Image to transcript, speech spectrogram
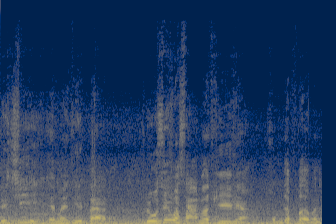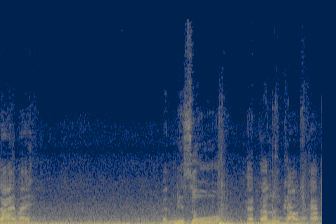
ลิชี่ MIT 8 ดูซิว่า 3 นาทีเนี่ย ผมจะเปิดมันได้ไหม เป็นมิซูแพตเทิร์นรุ่นเก่านะครับ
